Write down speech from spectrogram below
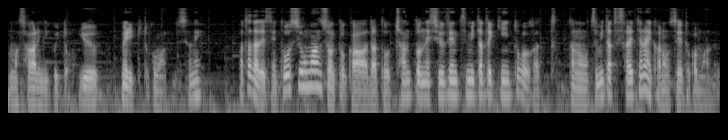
まあ、下がりにくいというメリットとかもあるんですよね。まあ、ただですね、投資用マンションとかだと、ちゃんとね、修繕積立金とかが、あの、積立されてない可能性とかもある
